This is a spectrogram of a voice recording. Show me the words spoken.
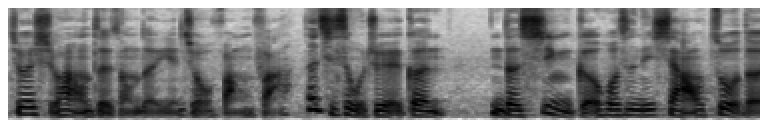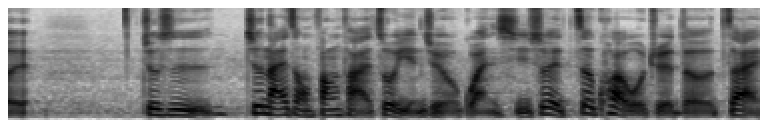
就会喜欢用这种的研究方法。但其实我觉得跟你的性格或是你想要做的。就是就哪一种方法来做研究有关系，所以这块我觉得在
